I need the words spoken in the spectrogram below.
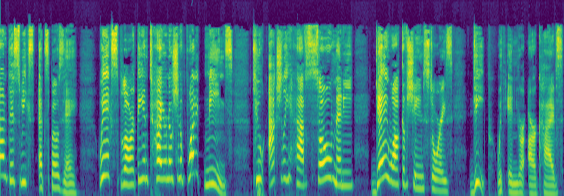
on this week's expose, we explore the entire notion of what it means to actually have so many gay walk of shame stories deep within your archives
